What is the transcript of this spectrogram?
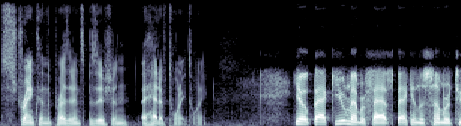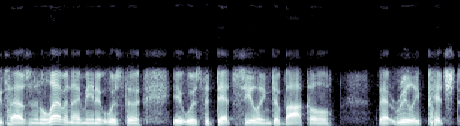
strengthen the president's position ahead of 2020? you know, back you remember Favs back in the summer of 2011. I mean, it was the it was the debt ceiling debacle that really pitched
